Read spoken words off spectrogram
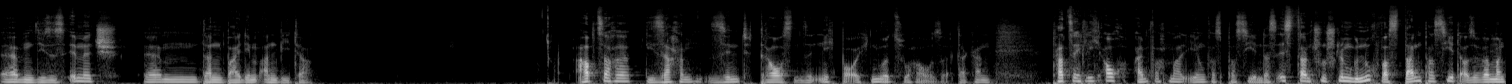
ähm, dieses Image, ähm, dann bei dem Anbieter. Hauptsache, die Sachen sind draußen, sind nicht bei euch nur zu Hause. Da kann tatsächlich auch einfach mal irgendwas passieren. Das ist dann schon schlimm genug, was dann passiert. Also wenn man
